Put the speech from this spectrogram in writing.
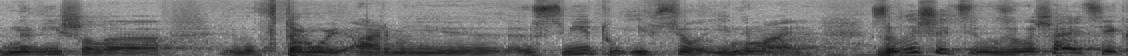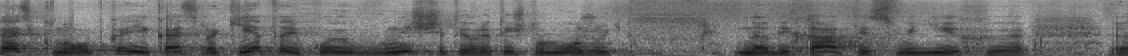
навішала второї армії світу і все, і немає. Залишиться, залишається якась кнопка, якась ракета, якою вони ще теоретично можуть надихати своїх е, е,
